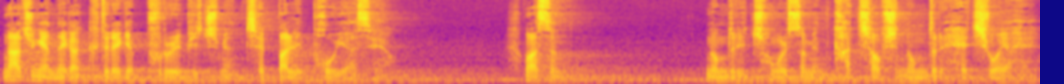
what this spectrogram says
나중에 내가 그들에게 불을 비추면 재빨리 포위하세요. 왓슨, 놈들이 총을 쏘면 가차없이 놈들을 해치워야 해.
